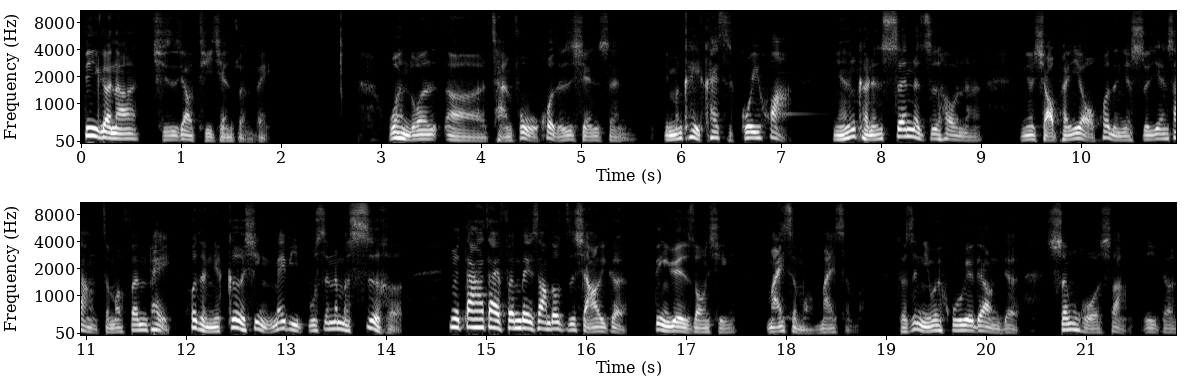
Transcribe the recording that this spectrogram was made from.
第一个呢，其实叫提前准备。我很多呃产妇或者是先生，你们可以开始规划，你很可能生了之后呢，你的小朋友或者你的时间上怎么分配，或者你的个性 maybe 不是那么适合，因为大家在分配上都只想要一个订阅的中心，买什么买什么。可是你会忽略掉你的生活上、你的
